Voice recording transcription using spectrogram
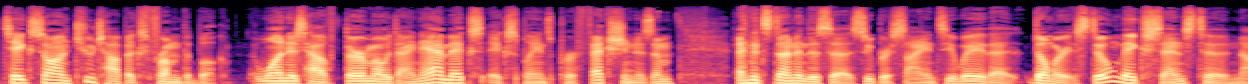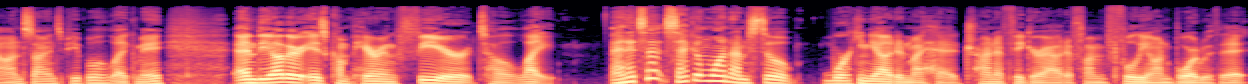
takes on two topics from the book. One is how thermodynamics explains perfectionism, and it's done in this uh, super sciencey way that, don't worry, it still makes sense to non science people like me. And the other is comparing fear to light. And it's that second one I'm still working out in my head, trying to figure out if I'm fully on board with it.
